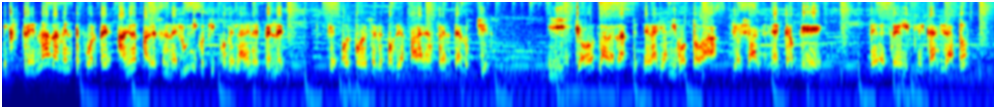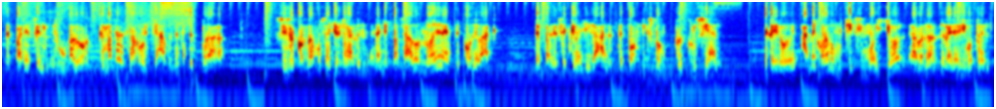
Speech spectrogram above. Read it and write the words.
extremadamente fuerte. A mí me parece el único equipo de la NFL que hoy por hoy se le podría parar enfrente a los Chiefs. Y yo, la verdad, le daría mi voto a Josh Allen. ¿eh? Creo que debe ser el, candidato. Me parece el, jugador que más ha desarrollado en esta temporada. Si recordamos a Josh Allen el año pasado, no era este coreback. Me parece que la llegada de Stephon Dix fue crucial pero ha mejorado muchísimo y yo la verdad le daría mi voto a él.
